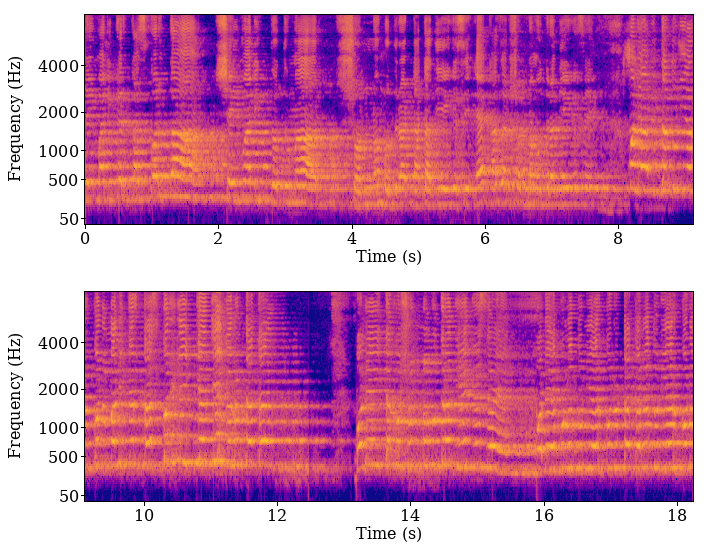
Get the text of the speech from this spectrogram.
যে মালিকের কাজ করতা, সেই মালিক তো তোমার স্বর্ণ মুদ্রা টাকা দিয়ে গেছে, এক হাজার স্বর্ণ মুদ্রা দিয়ে গেছে। বলে, আমি তো দুনিয়ার কোন মালিকের কাজ করি নাই কে দিয়ে গেল টাকা? বলে, এই দেখো, স্বর্ণ মুদ্রা দিয়ে গেছে। বলে, এগুলো দুনিয়ার কোনো টাকা না, দুনিয়ার কোনো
